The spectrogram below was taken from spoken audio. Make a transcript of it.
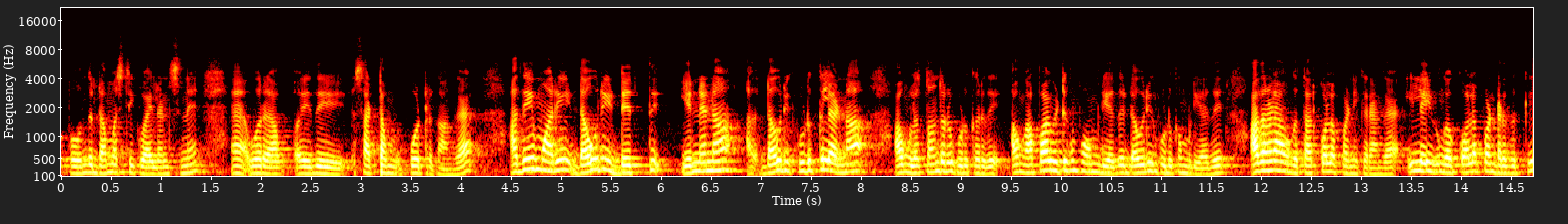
இப்போ வந்து டொமஸ்டிக் வயலன்ஸ்னு ஒரு இது சட்டம் போட்டிருக்காங்க. அதே மாதிரி டவுரி டெத்து என்னென்னா டவுரி கொடுக்கலன்னா அவங்கள தொந்தரவு கொடுக்கறது. அவங்க அப்பா வீட்டுக்கும் போக முடியாது டவுரியும் கொடுக்க முடியாது. அதனால் அவங்க தற்கொலை பண்ணிக்கிறாங்க. இல்லை இவங்க கொலை பண்ணுறதுக்கு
